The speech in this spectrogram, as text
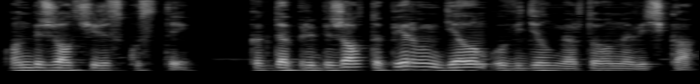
Он бежал через кусты. Когда прибежал, то первым делом увидел мертвого новичка.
